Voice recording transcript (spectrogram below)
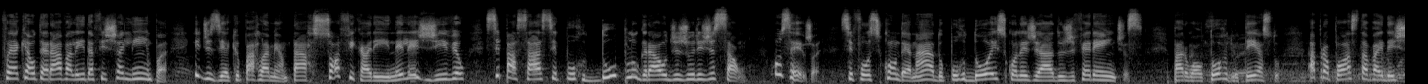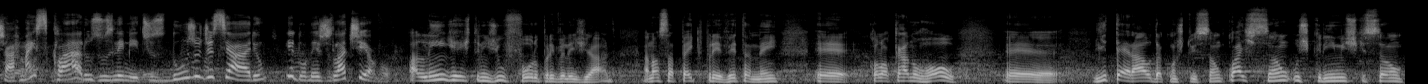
foi a que alterava a lei da ficha limpa e dizia que o parlamentar só ficaria inelegível se passasse por duplo grau de jurisdição. Ou seja, se fosse condenado por dois colegiados diferentes. Para o autor do texto, a proposta vai deixar mais claros os limites do judiciário e do legislativo. Além de restringir o foro privilegiado, a nossa PEC prevê também é, colocar no rol é, literal da Constituição quais são os crimes que são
